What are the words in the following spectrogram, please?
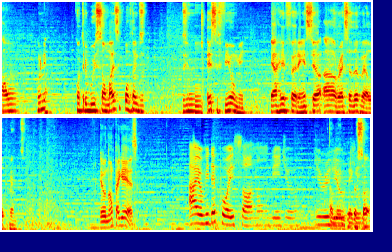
A única contribuição mais importante dos irmãos desse filme é a referência a Arrested Development. Eu não peguei essa. Ah, eu vi depois só num vídeo de Também review. Eu só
